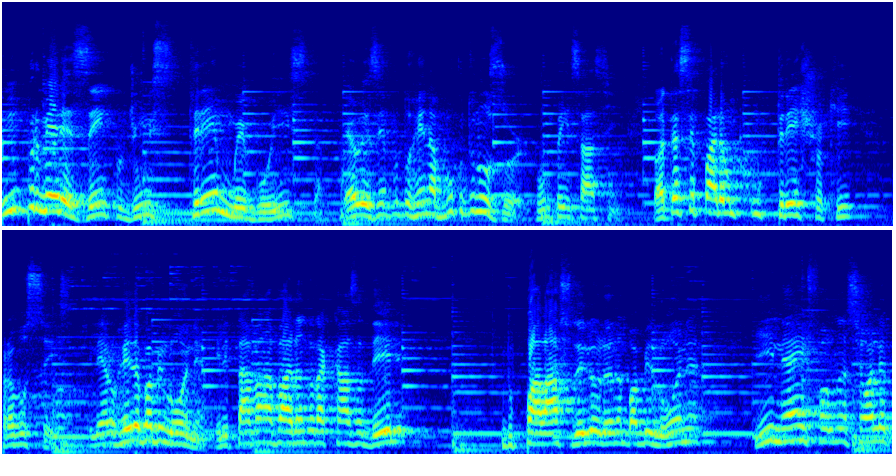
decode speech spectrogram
Um primeiro exemplo de um extremo egoísta é o exemplo do rei Nabucodonosor. Vamos pensar assim. Eu até separei um, trecho aqui para vocês. Ele era o rei da Babilônia. Ele estava na varanda da casa dele, do palácio dele, olhando a Babilônia. E, né, falando assim, olha,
